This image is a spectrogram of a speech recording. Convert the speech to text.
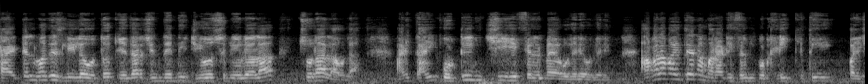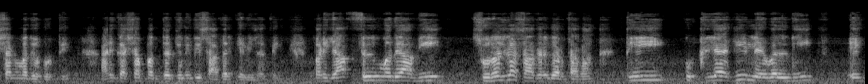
टायटल मध्येच लिहिलं होतं केदार शिंदेनी जिओ सिनेमाला चुना लावला. आणि काही कोटींची ही फिल्म आहे वगैरे वगैरे. आम्हाला माहिती आहे ना मराठी फिल्म कुठली किती पैशांमध्ये होती आणि कशा पद्धतीने ती सादर केली जाते. पण या फिल्ममध्ये आम्ही सूरजला सादर करताना ती कुठल्याही लेवलनी एक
